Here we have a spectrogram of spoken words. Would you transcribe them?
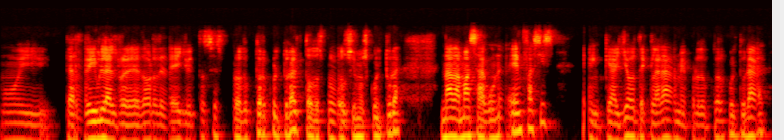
muy terrible alrededor de ello. Entonces, productor cultural, todos producimos cultura, nada más hago un énfasis en que yo declararme productor cultural,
